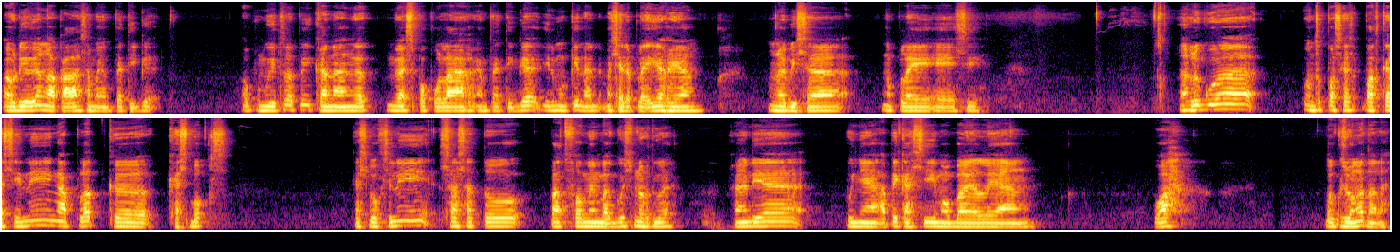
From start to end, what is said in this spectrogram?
audionya nggak kalah sama MP3 walaupun begitu tapi karena nggak nggak sepopuler MP3 jadi mungkin ada, masih ada player yang nggak bisa ngeplay AAC lalu gue untuk podcast podcast ini ngupload ke Cashbox Xbox ini salah satu platform yang bagus menurut gue karena dia punya aplikasi mobile yang wah bagus banget malah.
